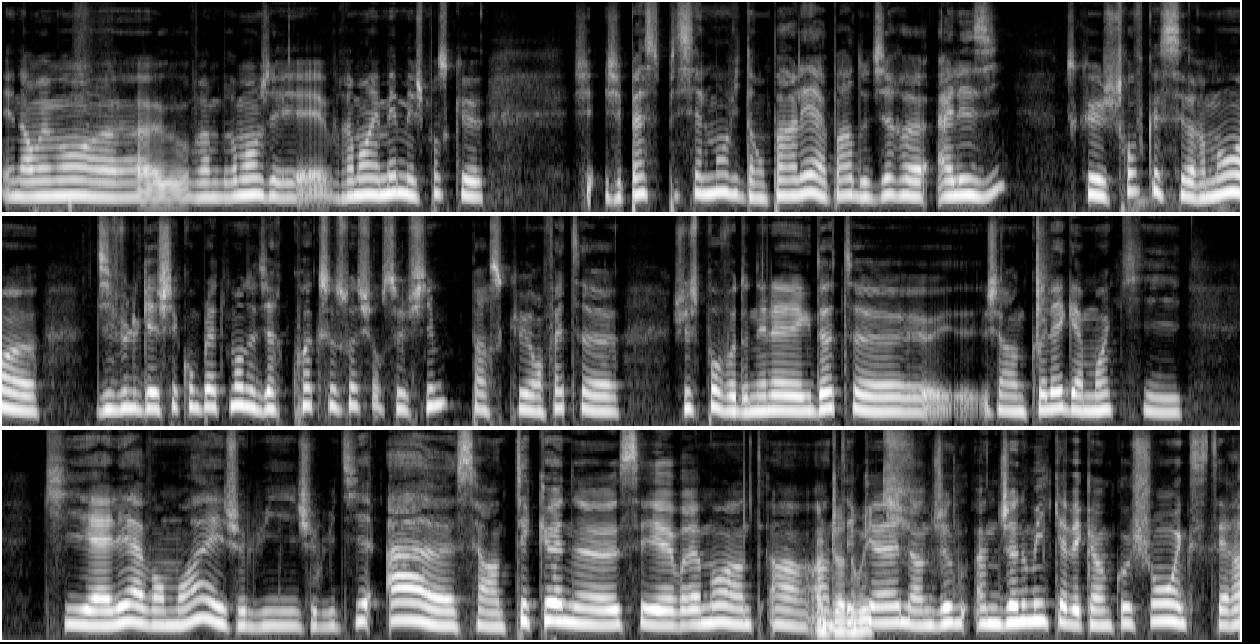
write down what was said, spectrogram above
énormément, euh, vra- vraiment j'ai vraiment aimé, mais je pense que j'ai pas spécialement envie d'en parler à part de dire euh, allez-y. Parce que je trouve que c'est vraiment euh, complètement de dire quoi que ce soit sur ce film parce que en fait, juste pour vous donner l'anecdote, j'ai un collègue à moi qui qui est allé avant moi et je lui, je lui dis Ah, euh, c'est un Taken, euh, c'est vraiment un, un, Un un John Taken, Wick. un, Jo- un John Wick avec un cochon, etc.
